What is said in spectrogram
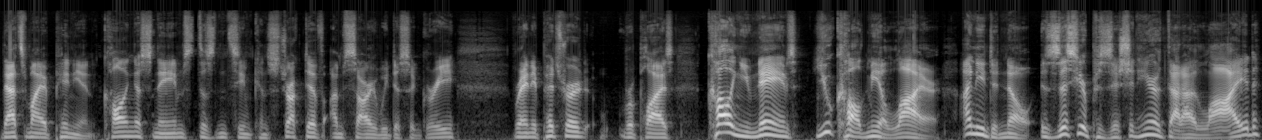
That's my opinion. Calling us names doesn't seem constructive. I'm sorry we disagree. Randy Pitchford replies, Calling you names, you called me a liar. I need to know, is this your position here that I lied?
